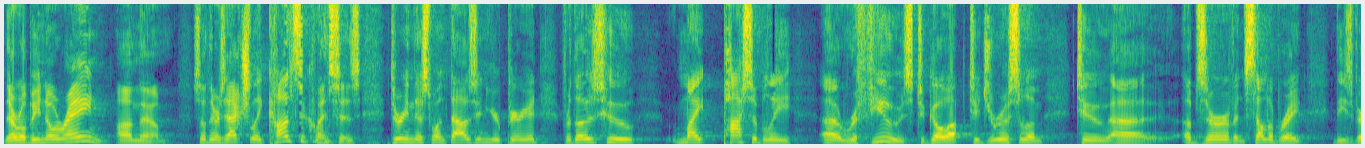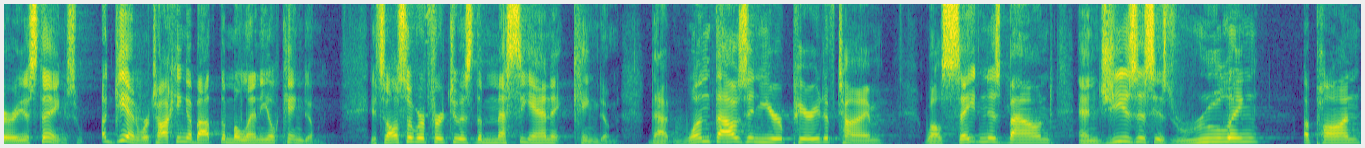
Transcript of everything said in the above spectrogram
there will be no rain on them. So there's actually consequences during this 1,000 year period for those who might possibly uh, refuse to go up to Jerusalem to uh, observe and celebrate these various things. Again, we're talking about the millennial kingdom. It's also referred to as the messianic kingdom, that 1,000 year period of time while Satan is bound and Jesus is ruling upon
